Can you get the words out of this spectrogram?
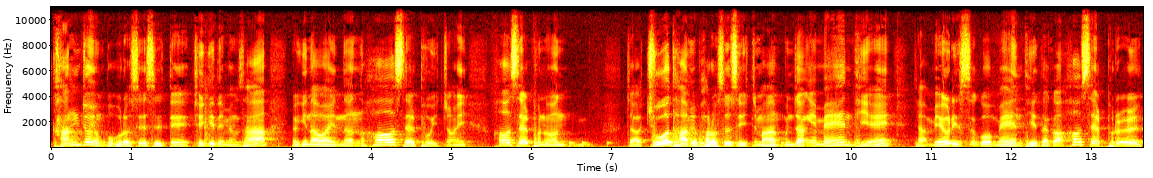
강조 용법으로 쓰였을 때 제기대명사 여기 나와 있는 herself 있죠. herself는 자 주어 다음에 바로 쓸 수 있지만 문장의 맨 뒤에 자 메어리 쓰고 맨 뒤에다가 herself를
